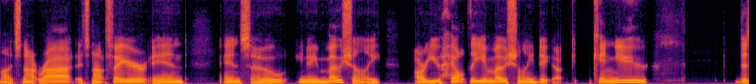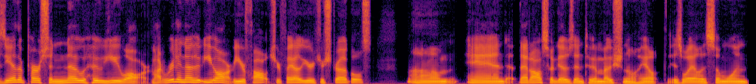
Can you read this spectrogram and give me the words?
Uh, it's not right it's not fair and and so you know emotionally are you healthy emotionally? Do, uh, can you does the other person know who you are? Like really know who you are your faults your failures your struggles um, and that also goes into emotional health as well as someone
